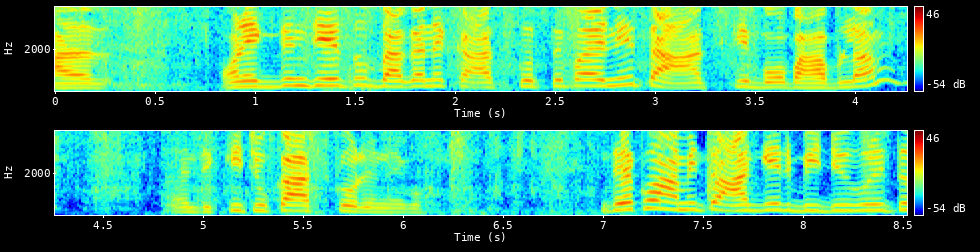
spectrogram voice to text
আর অনেক দিন যেহেতু বাগানে কাজ করতে পারিনি, তা আজকে ভাবলাম যে কিছু কাজ করে নেব। দেখো, আমি তো আগের ভিডিওগুলিতে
